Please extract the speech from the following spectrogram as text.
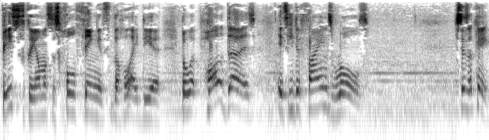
basically almost this whole thing is the whole idea. But what Paul does is he defines roles. He says, okay,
